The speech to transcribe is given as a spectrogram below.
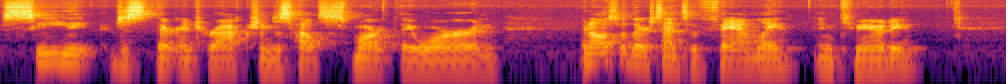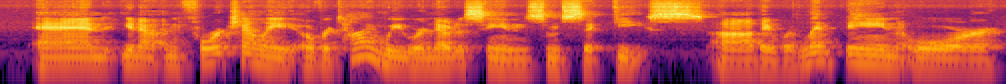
see just their interaction, just how smart they were, and and also their sense of family and community. And, you know, unfortunately, over time, we were noticing some sick geese. Uh, they were limping or,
